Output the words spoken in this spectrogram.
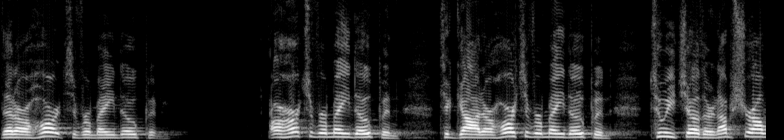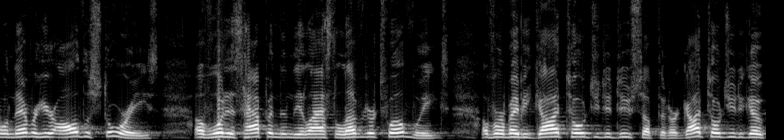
that our hearts have remained open. Our hearts have remained open to God. Our hearts have remained open to each other. And I'm sure I will never hear all the stories of what has happened in the last 11 or 12 weeks of where maybe God told you to do something, or God told you to go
